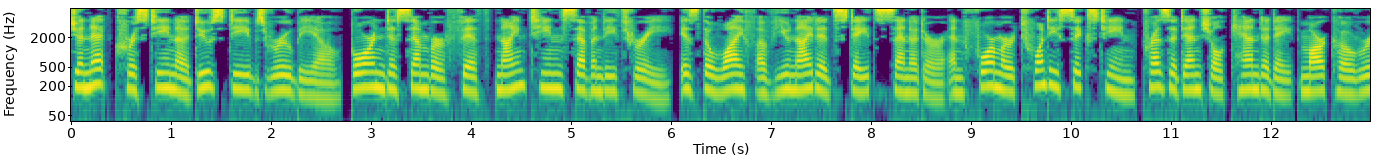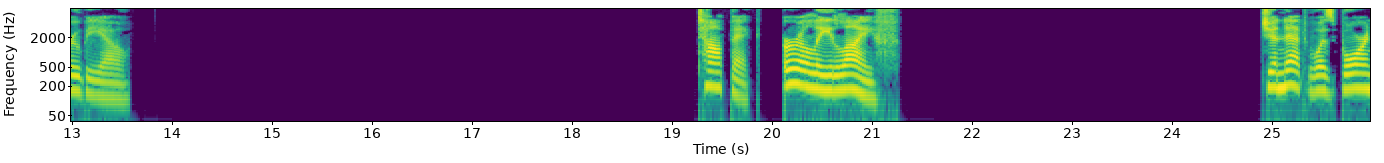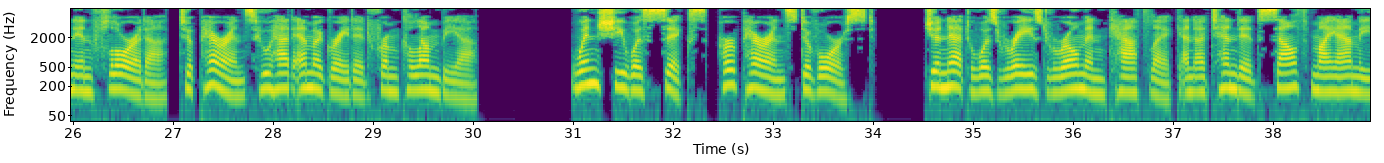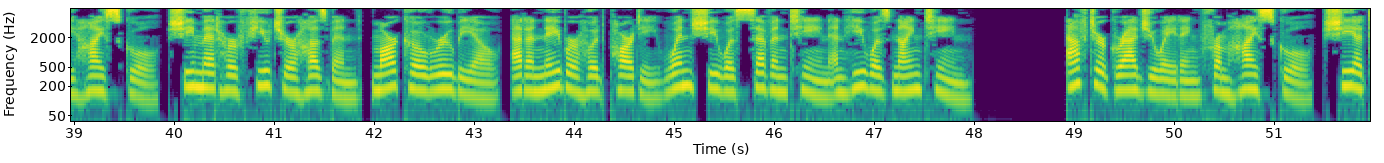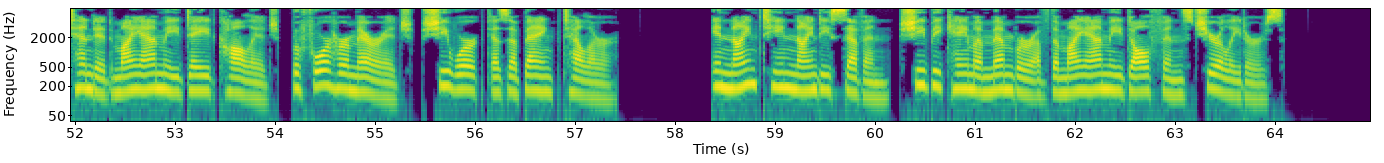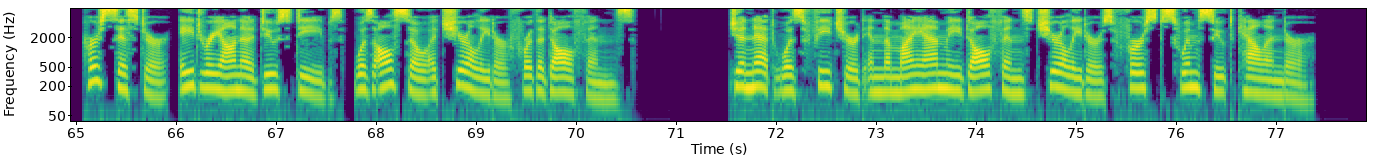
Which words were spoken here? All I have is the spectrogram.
Jeanette Christina Deuce Rubio born December 5, 1973, is the wife of United States Senator and former 2016 presidential candidate Marco Rubio. Early life Jeanette was born in Florida, to parents who had emigrated from Colombia. When she was six, her parents divorced. Jeanette was raised Roman Catholic and attended South Miami High School. She met her future husband, Marco Rubio, at a neighborhood party when she was 17 and he was 19. After graduating from high school, she attended Miami-Dade College. Before her marriage, she worked as a bank teller. In 1997, she became a member of the Miami Dolphins cheerleaders. Her sister, Adriana Dousdebes, was also a cheerleader for the Dolphins. Jeanette was featured in the Miami Dolphins cheerleaders' first swimsuit calendar.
